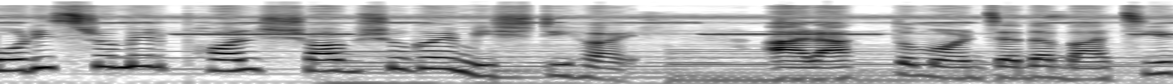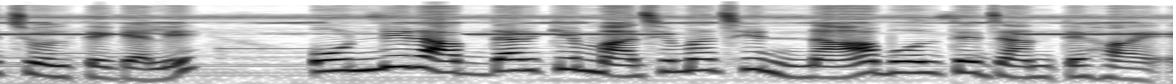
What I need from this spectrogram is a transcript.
পরিশ্রমের ফল সব সময় মিষ্টি হয়, আর আত্মমর্যাদা বাঁচিয়ে চলতে গেলে অন্যের আবদারকে মাঝে মাঝে না বলতে জানতে হয়।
